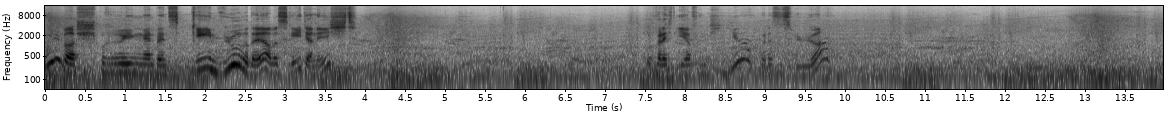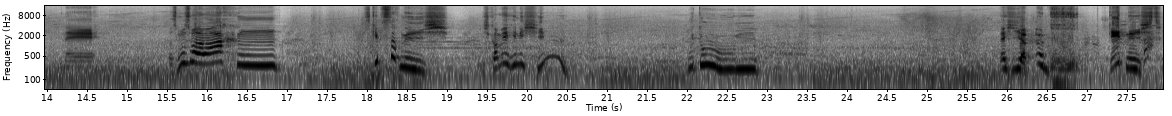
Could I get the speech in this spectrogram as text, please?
rüberspringen, wenn es gehen würde, aber es geht ja nicht. Und vielleicht eher von hier, weil das ist höher. Nee. Das muss man machen. Das gibt's doch nicht. Ich komme hier nicht hin. Udum. Na hier. Äh, pff, geht nicht.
